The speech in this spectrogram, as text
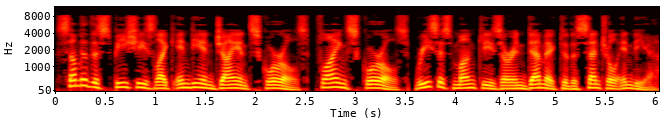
Some of the species like Indian giant squirrels, flying squirrels, rhesus monkeys are endemic to the central India.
